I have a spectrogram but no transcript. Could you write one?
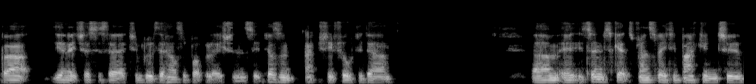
about the NHS is there to improve the health of populations, it doesn't actually filter down. Um, it, it then gets translated back into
